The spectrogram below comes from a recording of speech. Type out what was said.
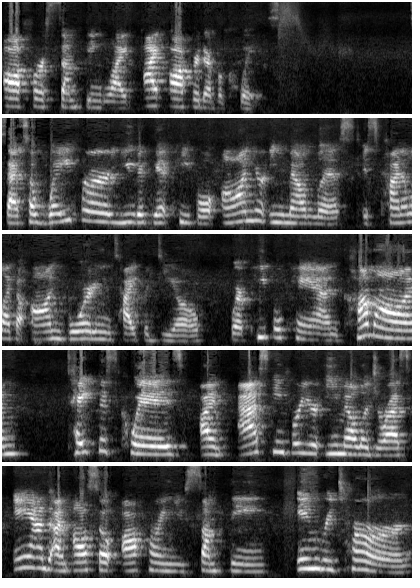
offer something like I offered up a quiz. That's a way for you to get people on your email list. It's kind of like an onboarding type of deal where people can come on, take this quiz. I'm asking for your email address, and I'm also offering you something in return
